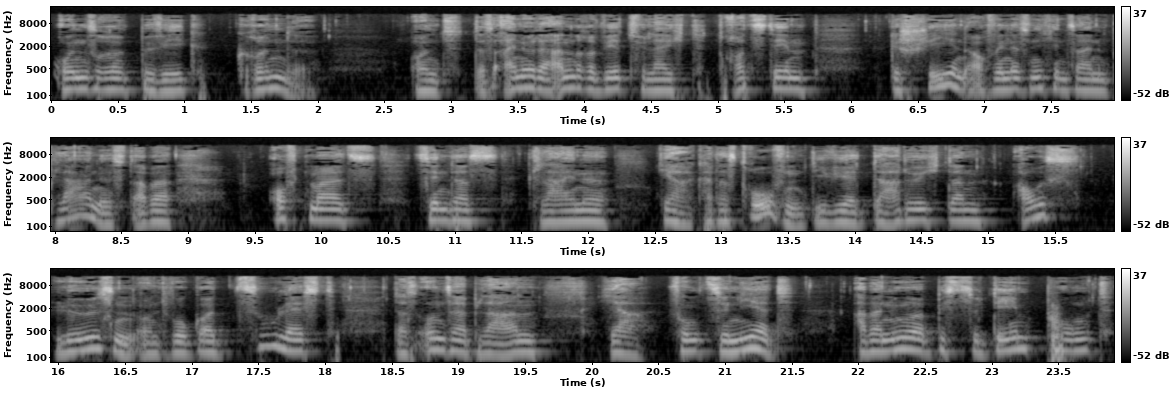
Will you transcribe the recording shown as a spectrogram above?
unsere Beweggründe. Und das eine oder andere wird vielleicht trotzdem geschehen, auch wenn es nicht in seinem Plan ist. Aber oftmals sind das kleine ja, Katastrophen, die wir dadurch dann auslösen und wo Gott zulässt, dass unser Plan ja funktioniert, aber nur bis zu dem Punkt,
